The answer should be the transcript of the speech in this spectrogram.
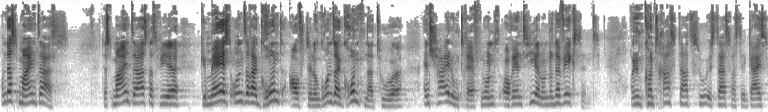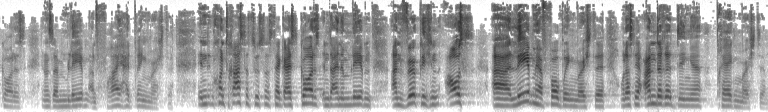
Und das meint das. Das meint das, dass wir gemäß unserer Grundaufstellung, unserer Grundnatur Entscheidungen treffen, uns orientieren und unterwegs sind. Und im Kontrast dazu ist das, was der Geist Gottes in unserem Leben an Freiheit bringen möchte. Im Kontrast dazu ist, was der Geist Gottes in deinem Leben an wirklichen Aus, äh, Leben hervorbringen möchte und dass er andere Dinge prägen möchte.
